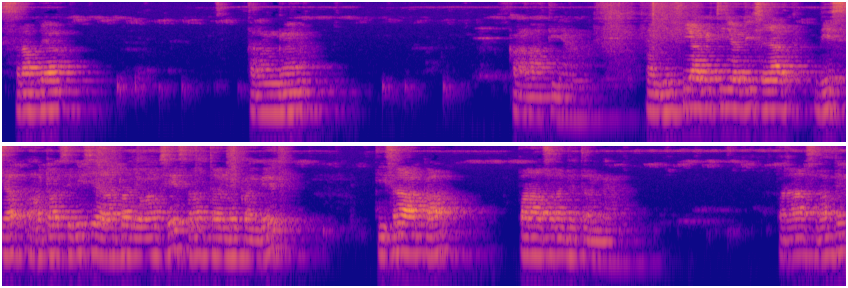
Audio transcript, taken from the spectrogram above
श्रव्य तरंगें कहलाती हैं। जिनकी आवृत्ति जो बीस हज़ार, बीस हटा से बीस हज़ार हटा जवाब से सरल तरंगें कहेंगे तीसरा आपका पराश्रव्य तरंग है पराश्रव्य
